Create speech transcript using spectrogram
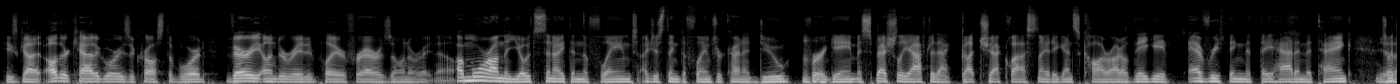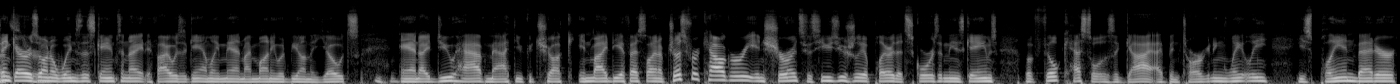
He's got other categories across the board. Very underrated player for Arizona right now. I'm more on the Yotes tonight than the Flames. I just think the Flames are kind of due for a mm-hmm. game, especially after that gut check last night against Colorado. They gave everything that they had in the tank. Yeah, so I think that's true. Arizona wins this game tonight. If I was a gambling man, my money would be on the Yotes. Mm-hmm. And I do have Matthew Tkachuk in my DFS lineup just for Calgary insurance because he's usually a player that scores in these games. But Phil Kessel is a guy I've been targeting lately. He's playing better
